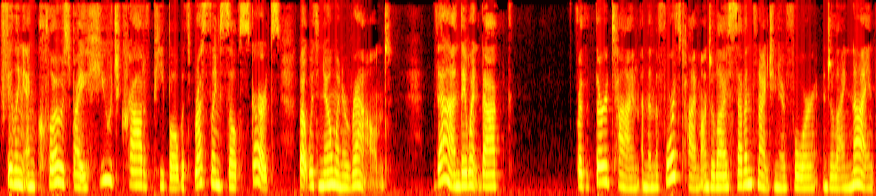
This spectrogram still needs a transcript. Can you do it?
feeling enclosed by a huge crowd of people with rustling silk skirts, but with no one around. Then they went back for the third time and then the fourth time on July 7th, 1904 and July 9th.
